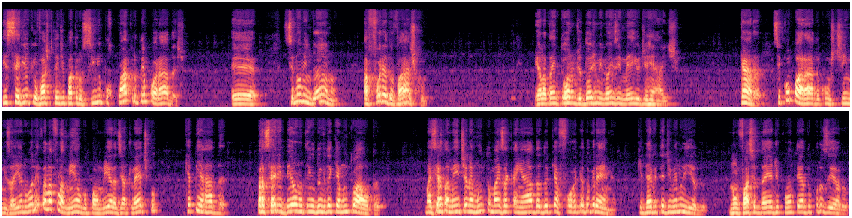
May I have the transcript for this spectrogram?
Isso seria o que o Vasco tem de patrocínio por quatro temporadas. É, se não me engano, a folha do Vasco ela está em torno de 2 milhões e meio de reais. Cara, se comparado com os times aí, eu não vou nem falar Flamengo, Palmeiras e Atlético, que é piada. Para a Série B, eu não tenho dúvida que é muito alta. Mas certamente ela é muito mais acanhada do que a folha do Grêmio, que deve ter diminuído. Não faço ideia de quanto é a do Cruzeiro,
